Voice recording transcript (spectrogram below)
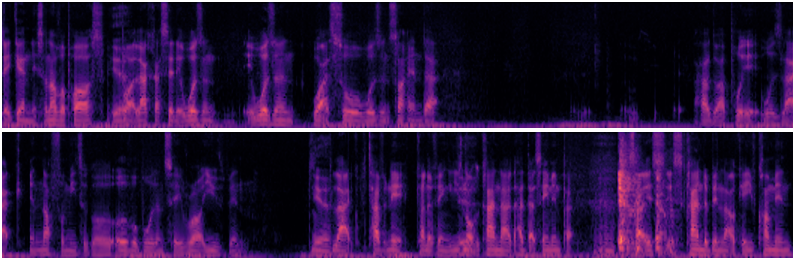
again, it's another pass. Yeah. But like I said, it wasn't. It wasn't what I saw. Wasn't something that. How do I put it? Was like enough for me to go overboard and say, "Raw, you've been yeah. like Tavernier kind of thing." He's Yeah. not kind of had that same impact. Mhm. It's like it's, it's kind of been like, okay, you've come in,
